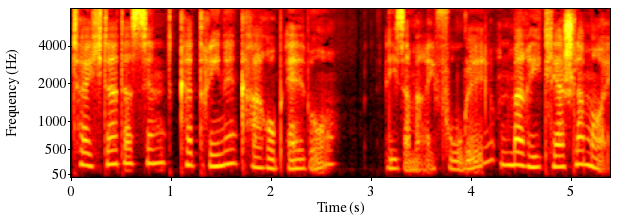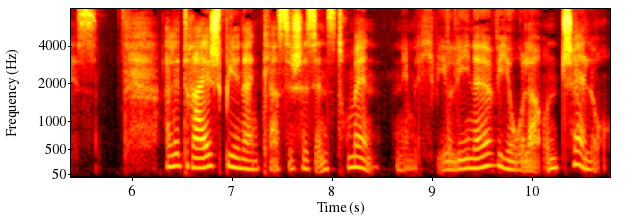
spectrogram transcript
Töchter, das sind Katrine Krarup-Elbo, Lisa Marie Vogel und Marie-Claire Schlamois. Alle drei spielen ein klassisches Instrument, nämlich Violine, Viola und Cello.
